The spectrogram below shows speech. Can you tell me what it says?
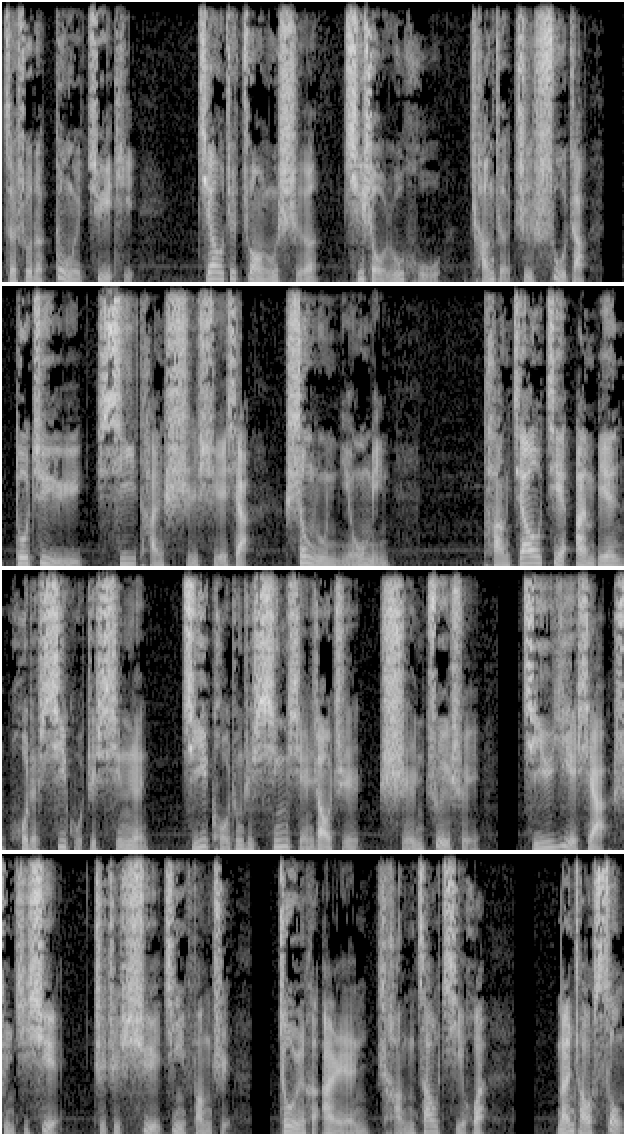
则说的更为具体：蛟之状如蛇，其手如虎，长者至数丈，多居于溪潭石穴下，声如牛鸣。倘蛟见岸边或者溪谷之行人，即口中之腥涎绕之，使人坠水，及于腋下吮其血，直至血尽方止。周人和岸人常遭其患。南朝宋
